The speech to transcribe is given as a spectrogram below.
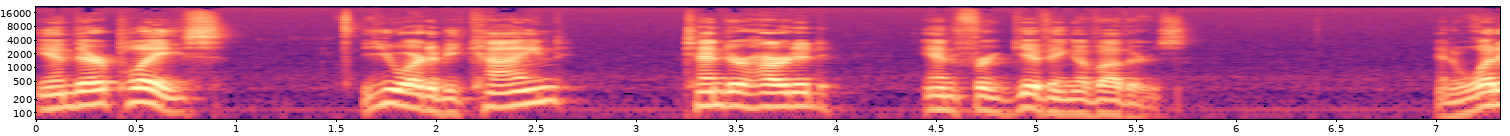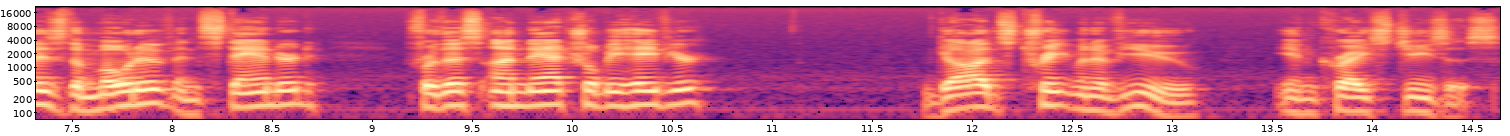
In their place, you are to be kind, tender-hearted, and forgiving of others. And what is the motive and standard for this unnatural behavior? God's treatment of you in Christ Jesus.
